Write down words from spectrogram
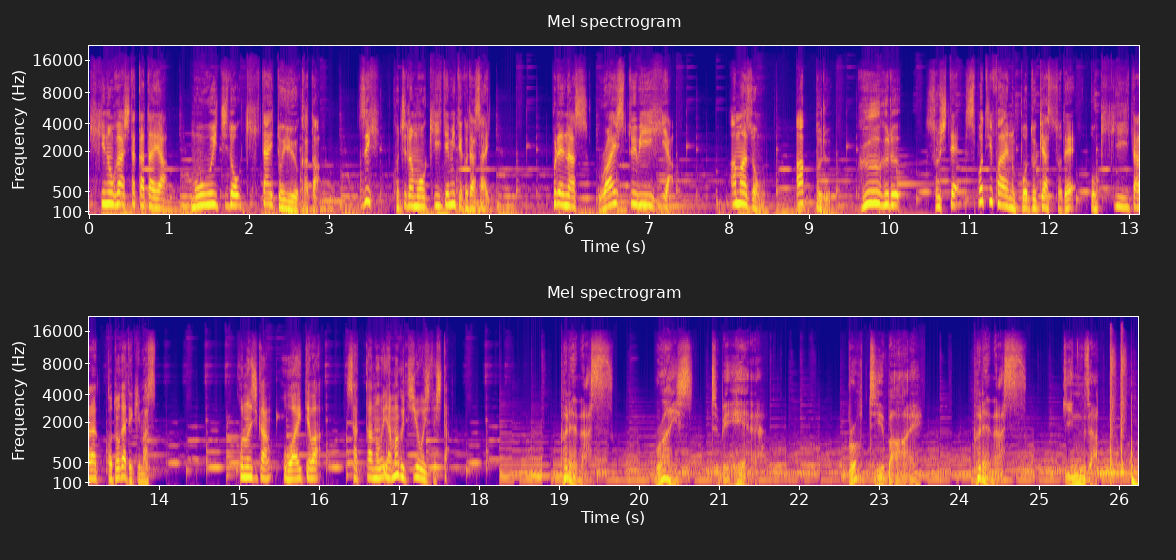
聞き逃した方やもう一度聞きたいという方ぜひこちらも聞いてみてください。プレナス Rise to be here Amazon、Apple、Google そして Spotify のポッドキャストでお聞きいただくことができます。この時間お相手は作家の山口洋二でした。Put in us. Rice to be here. Brought to you by Put in us. Ginza.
